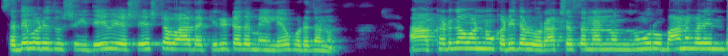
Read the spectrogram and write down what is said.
ಸದೆಬಡಿದು ಶ್ರೀದೇವಿಯ ಶ್ರೇಷ್ಠವಾದ ಕಿರೀಟದ ಮೇಲೆ ಹೊಡೆದನು. ಆ ಖಡ್ಗವನ್ನು ಕಡಿದಳು. ರಾಕ್ಷಸನನ್ನು ನೂರು ಬಾಣಗಳಿಂದ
